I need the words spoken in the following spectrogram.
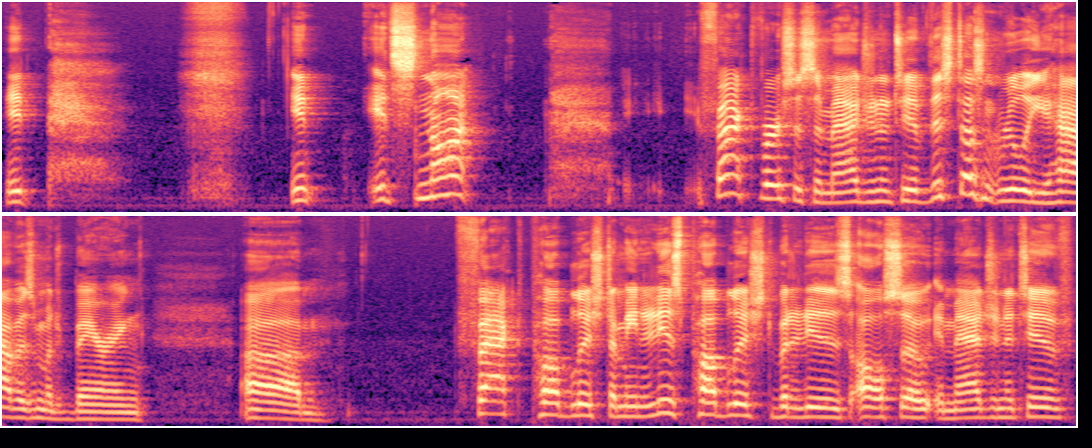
it, it, it's not fact versus imaginative. This doesn't really have as much bearing. Um, fact published. I mean, it is published, but it is also imaginative.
